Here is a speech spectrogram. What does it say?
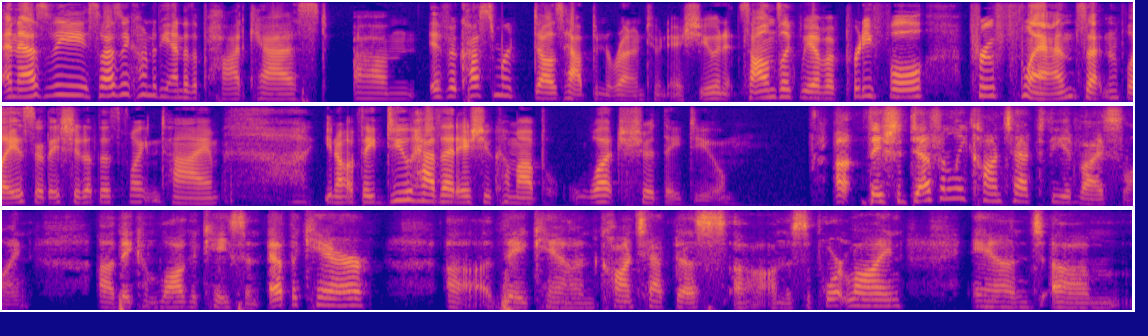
and as we so as we come to the end of the podcast, um, if a customer does happen to run into an issue, and it sounds like we have a pretty full proof plan set in place, or they should at this point in time, you know, if they do have that issue come up, what should they do? Uh, they should definitely contact the advice line. Uh, they can log a case in Epicare. Uh, they can contact us uh, on the support line, and um,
